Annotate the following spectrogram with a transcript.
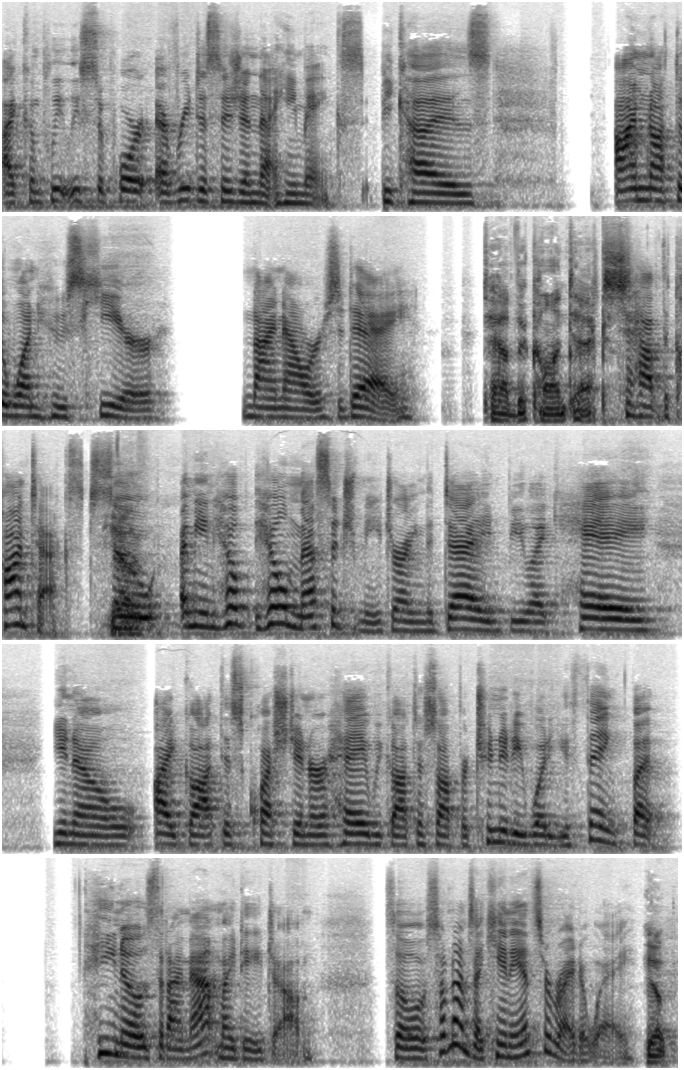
I completely support every decision that he makes because I'm not the one who's here nine hours a day To have the context. to have the context. So I mean, he'll he'll message me during the day and be like, "Hey, you know, I got this question," or "Hey, we got this opportunity. What do you think?" But he knows that I'm at my day job, so sometimes I can't answer right away. Yep.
